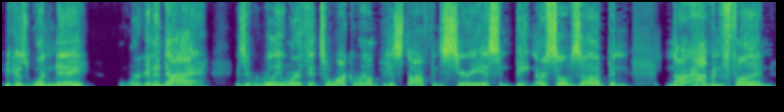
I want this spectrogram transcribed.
Because one day we're gonna die. Is it really worth it to walk around pissed off and serious and beating ourselves up and not having fun?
